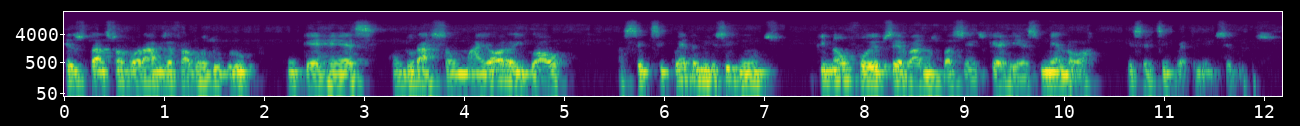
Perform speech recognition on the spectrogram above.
resultados favoráveis a favor do grupo com QRS com duração maior ou igual a 150 milissegundos, que não foi observado nos pacientes QRS menor que 150 milissegundos.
